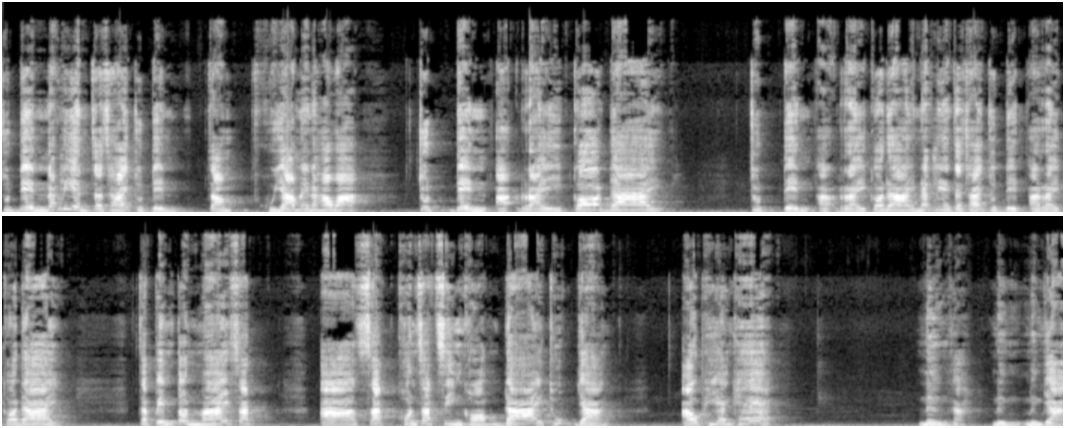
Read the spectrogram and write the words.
จุดเด่นนักเรียนจะใช้จุดเด่นจำครูย้ำเลยนะคะว่า จุดเด่นอะไรก็ได้ จุดเด่นอะไรก็ได้ นักเรียนจะใช้จุดเด่นอะไรก็ได้ จะเป็นต้นไม้สัตว์สัตว์คนสัตว์สิ่งของได้ทุกอย่าง เอาเพียงแค่หนึ่งค่ะหนึ่งหนึ่งอย่าง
